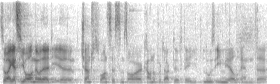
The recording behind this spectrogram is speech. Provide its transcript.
So I guess you all know that uh, challenge response systems are counterproductive. They lose email, and uh,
